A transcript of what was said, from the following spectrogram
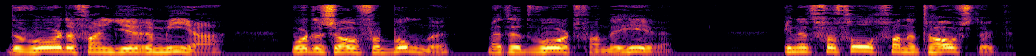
De woorden van Jeremia worden zo verbonden met het woord van de Heere. In het vervolg van het hoofdstuk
